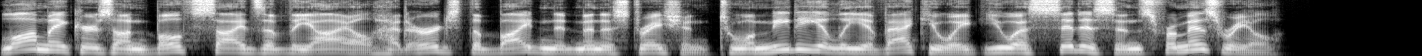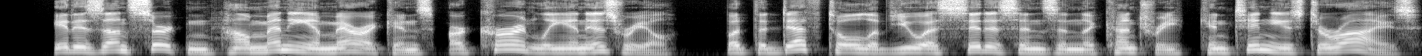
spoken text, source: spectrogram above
Lawmakers on both sides of the aisle had urged the Biden administration to immediately evacuate U.S. citizens from Israel. It is uncertain how many Americans are currently in Israel, but the death toll of U.S. citizens in the country continues to rise.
